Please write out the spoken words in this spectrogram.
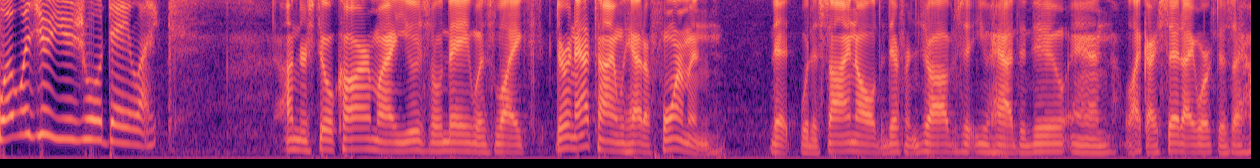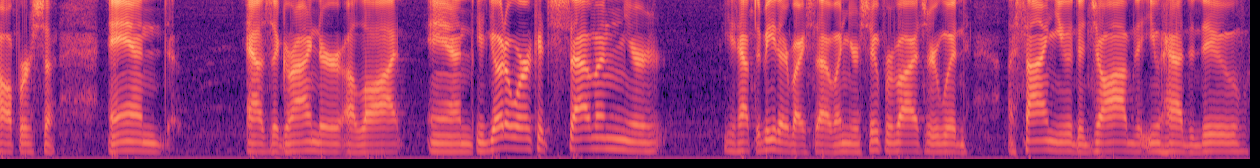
What was your usual day like? Under Steel Car, my usual day was like during that time we had a foreman that would assign all the different jobs that you had to do, and like I said, I worked as a helper, so and as a grinder a lot. And you'd go to work at seven. Your you'd have to be there by seven. Your supervisor would assign you the job that you had to do,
